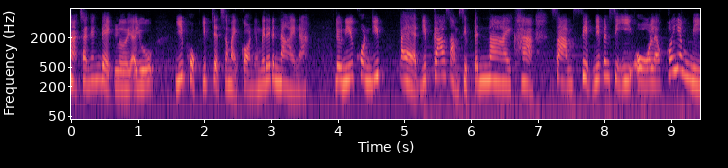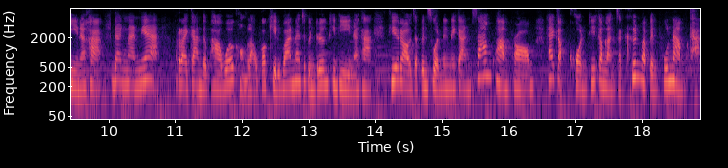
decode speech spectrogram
ค่ะฉันยังเด็กเลย อายุ 26 27 สมัยก่อนยังไม่ได้เป็นนายนะ เดี๋ยวนี้คน28 29 30 เป็นนายค่ะ 30 นี่เป็น CEO แล้วก็ยังมีนะคะ ดังนั้นเนี่ยรายการ The Power ของเราก็คิดว่าน่าจะเป็นเรื่องที่ดีนะคะ ที่เราจะเป็นส่วนหนึ่งในการสร้างความพร้อมให้กับคนที่กำลังจะขึ้นมาเป็นผู้นำค่ะ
